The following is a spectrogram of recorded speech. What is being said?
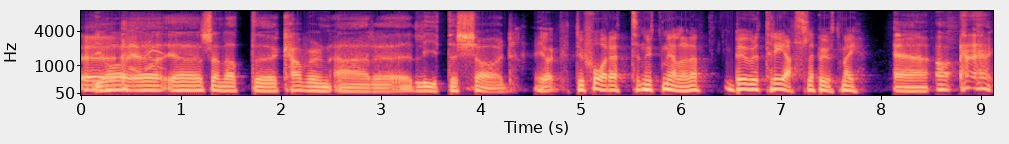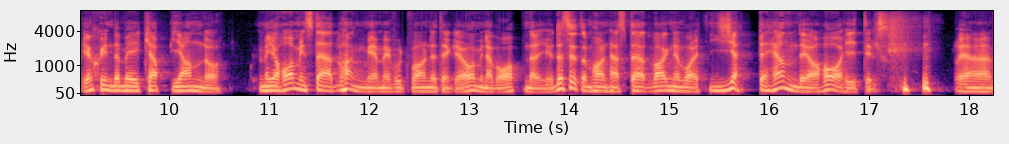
Eh, Ja, jag, jag känner att eh, covern är eh, lite körd. jag, Du får ett nytt meddelande. Bur 3, släpp ut mig. ja, jag skyndar mig ikapp Jan då. Men jag har min städvagn med mig fortfarande. Tänker jag. jag har mina vapen där. Dessutom har den här städvagnen varit jättehändig att ha hittills. eh,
